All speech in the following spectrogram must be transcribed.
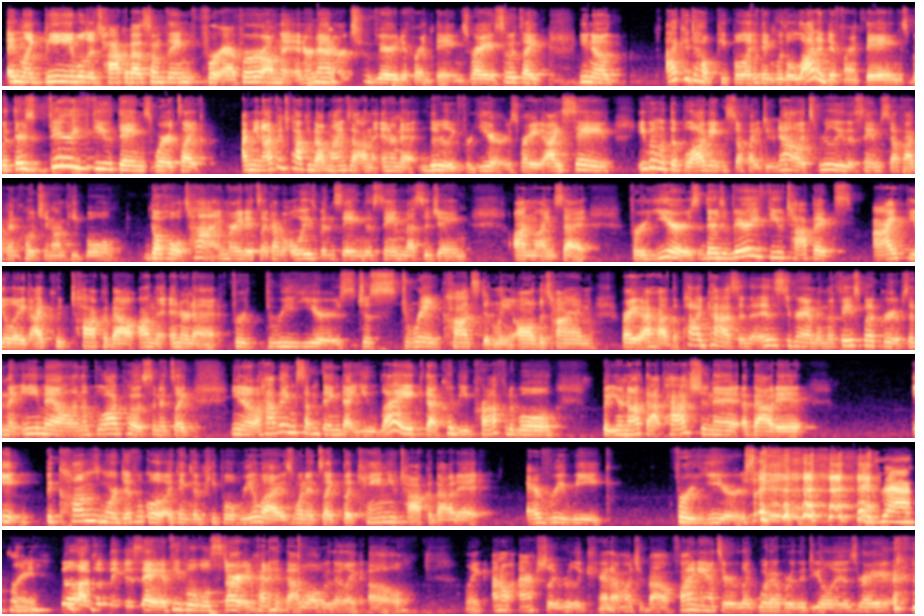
and like being able to talk about something forever on the internet mm-hmm. are two very different things, right? So it's like, you know, I could help people, I think, with a lot of different things, but there's very few things where it's like, I mean, I've been talking about mindset on the internet literally for years, right? I say, even with the blogging stuff I do now, it's really the same stuff I've been coaching on people the whole time, right? It's like I've always been saying the same messaging on mindset for years. There's very few topics I feel like I could talk about on the internet for three years, just straight, constantly, all the time, right? I have the podcast and the Instagram and the Facebook groups and the email and the blog posts. And it's like, you know, having something that you like that could be profitable, but you're not that passionate about it, it becomes more difficult, I think, than people realize when it's like, but can you talk about it every week for years. exactly. You'll have something to say. And people will start and kind of hit that wall where they're like, oh, like I don't actually really care that much about finance or like whatever the deal is, right?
